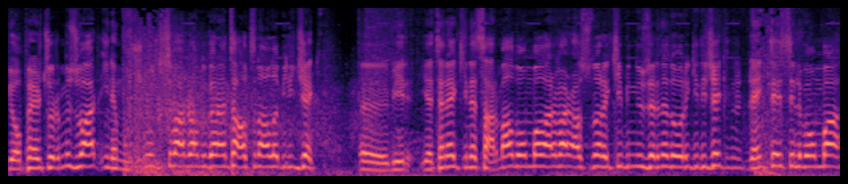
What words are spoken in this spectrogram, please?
bir operatörümüz var. Yine Muş'un ultisi var. Round'u garanti altına alabilecek e, bir yetenek. Yine sarmal bombalar var. Asuna rakibinin üzerine doğru gidecek. Renk testili bomba.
